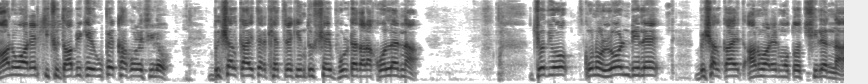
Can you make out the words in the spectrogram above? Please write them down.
আনোয়ারের কিছু দাবিকে উপেক্ষা করেছিল। বিশাল কায়েতের ক্ষেত্রে কিন্তু সেই ভুলটা তারা করলেন না। যদিও কোনো লোন ডিলে বিশাল কায়েত আনোয়ারের মতো ছিলেন না।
